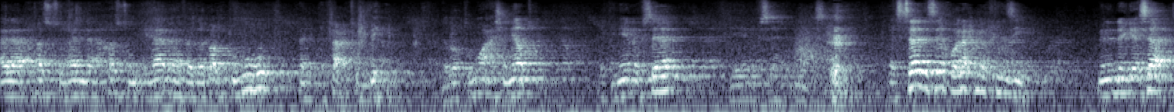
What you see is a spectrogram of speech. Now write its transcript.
ألا أخذتم هلا أخذتم إهابها فدبغتموه فانتفعتم به. دبغتموه عشان يطهر لكن هي نفسها هي نفسها نجسة السادس يا إخوة لحم الخنزير من النجاسات.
